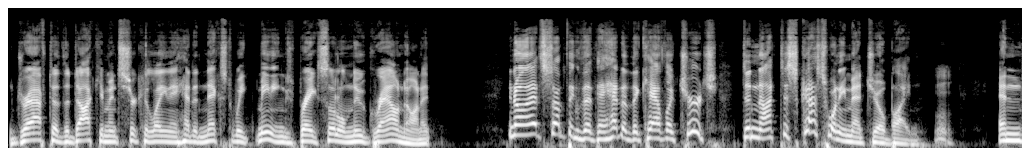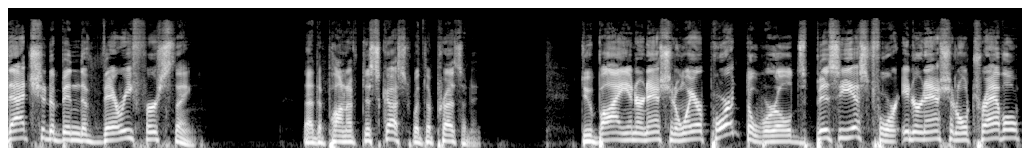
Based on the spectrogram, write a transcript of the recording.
The draft of the document circulating ahead of next week's meetings breaks little new ground on it. You know, that's something that the head of the Catholic Church did not discuss when he met Joe Biden. Hmm. And that should have been the very first thing that the pontiff discussed with the president. Dubai International Airport, the world's busiest for international travel,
